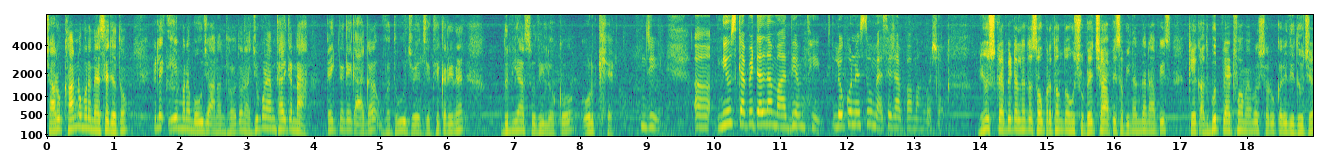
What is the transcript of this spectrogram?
શાહરૂખ ખાનનો મને મેસેજ હતો. એટલે એ મને બહુ જ આનંદ થયો હતો. અને હજુ પણ એમ થાય કે ના કંઈક ને કંઈક આગળ વધવું જોઈએ જેથી કરીને દુનિયા સુધી લોકો ઓળખે. જી. ન્યૂઝ કેપિટલના માધ્યમથી લોકોને શું મેસેજ આપવા માંગો છો? ન્યૂઝ કેપિટલને તો સૌ પ્રથમ તો હું શુભેચ્છા આપીશ, અભિનંદન આપીશ કે એક અદ્ભુત પ્લેટફોર્મ એમણે શરૂ કરી દીધું છે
